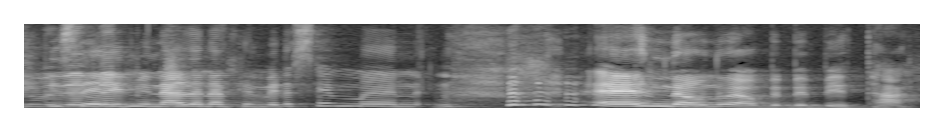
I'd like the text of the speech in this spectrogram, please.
No e ser eliminada na 15. primeira semana. É, não, não é o BBB, tá?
